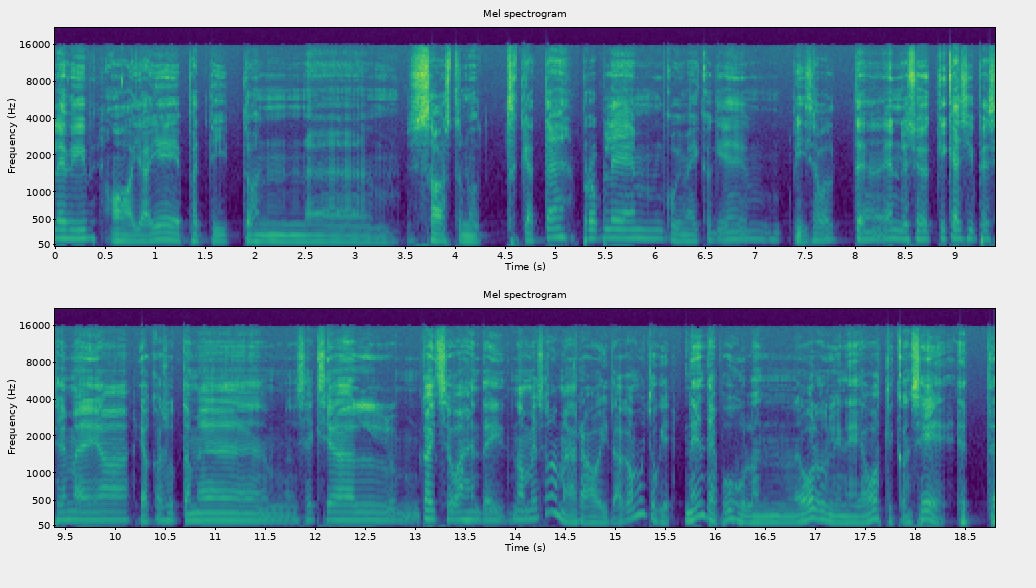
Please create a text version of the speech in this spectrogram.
leviv, A ja E hepatiit on äh, saastunud käte probleem, kui me ikkagi piisavalt enne sööki käsi peseme ja, ja kasutame seksi ajal kaitsevahendeid, no me saame ära hoida, aga muidugi nende puhul on oluline ja ohtlik on see, et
